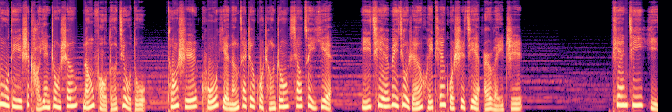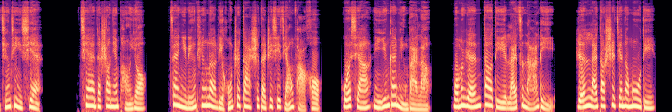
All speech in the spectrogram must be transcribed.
目的是考验众生能否得救度，同时苦也能在这过程中消罪业，一切为救人回天国世界而为之。天机已经尽现，亲爱的少年朋友。在你聆听了李洪志大师的这些讲法后，我想你应该明白了，我们人到底来自哪里？人来到世间的目的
